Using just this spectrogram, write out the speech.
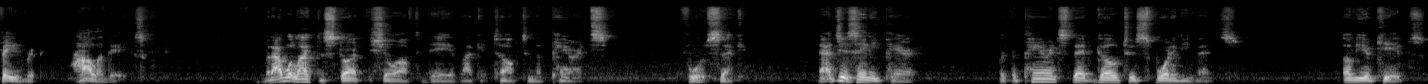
favorite holidays. But I would like to start the show off today if I could talk to the parents for a second. Not just any parent, but the parents that go to sporting events of your kids.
